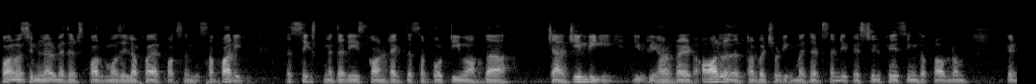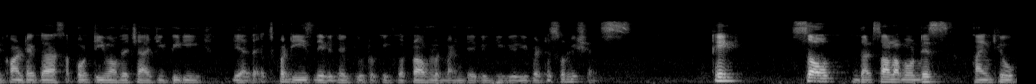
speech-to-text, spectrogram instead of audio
Follow similar methods for Mozilla Firefox and the Safari. The sixth method is contact the support team of the ChatGPT. If you have tried all other troubleshooting methods and if you're still facing the problem, you can contact the support team of the ChatGPT. They are the expertise. They will help you to fix the problem and they will give you the better solutions. Okay, so that's all about this. Thank you.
